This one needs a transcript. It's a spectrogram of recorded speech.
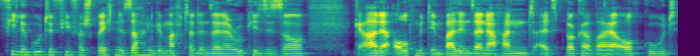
viele gute, vielversprechende Sachen gemacht hat in seiner Rookie-Saison. Gerade auch mit dem Ball in seiner Hand. Als Blocker war er auch gut.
